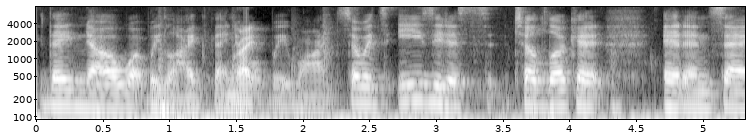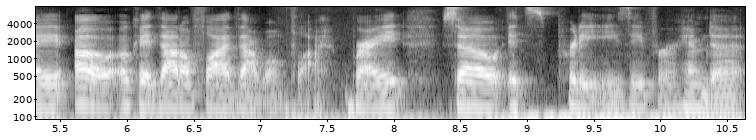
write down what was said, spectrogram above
they know what we like, they know Right. what we want. So it's easy to to look at it and say, "Oh, okay, that'll fly, that won't fly." Right? So it's pretty easy for him to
